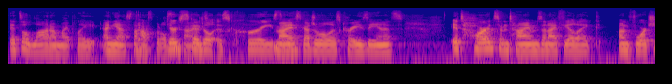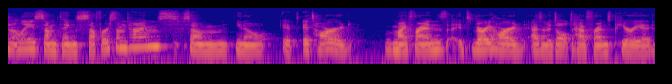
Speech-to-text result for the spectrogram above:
it's a lot on my plate. And yes, the hospital. Your sometimes. schedule is crazy. My schedule is crazy, and it's it's hard sometimes. And I feel like unfortunately some things suffer sometimes. Some you know it's it's hard. My friends, it's very hard as an adult to have friends. Period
